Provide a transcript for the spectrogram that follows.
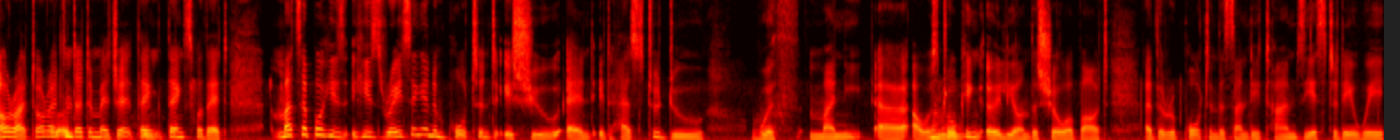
All right, all right, all right. Ndate Meje, thank, thanks for that. Matshepo, he's, he's raising an important issue and it has to do with money. Uh, I was mm. talking earlier on the show about uh, the report in the Sunday Times yesterday where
